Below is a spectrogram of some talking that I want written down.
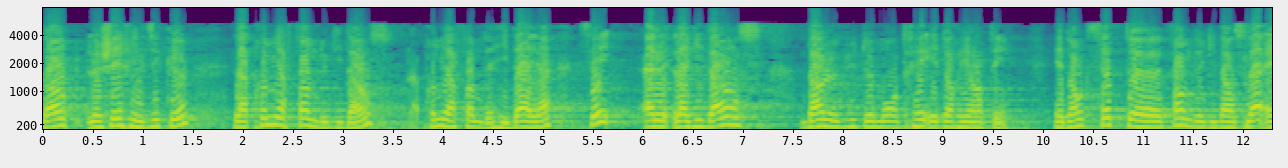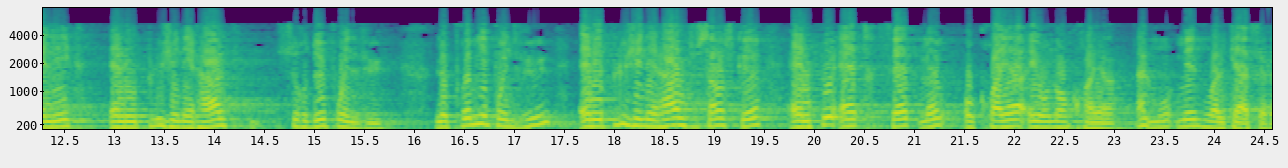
Donc, le cheikh dit que la première forme de guidance, la première forme de hidayah, c'est la guidance dans le but de montrer et d'orienter. Et donc, cette euh, forme de guidance-là, elle est, plus générale sur deux points de vue. Le premier point de vue, elle est plus générale du sens que elle peut être faite même aux croyants et aux non-croyants, al-mu'min ou al-kafir.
